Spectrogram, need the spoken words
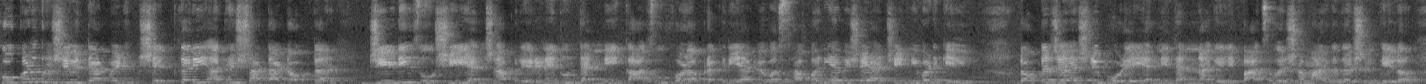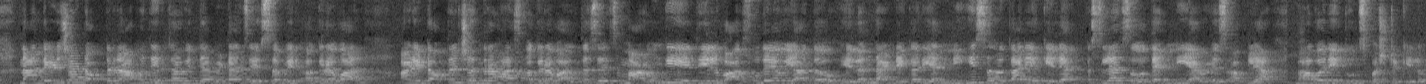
कोकण कृषी विद्यापीठ शेतकरी अधिष्ठाता डॉक्टर जी डी जोशी यांच्या प्रेरणेतून त्यांनी काजू फळ प्रक्रिया व्यवस्थापन या विषयाची निवड केली. डॉक्टर जयश्री भोळे यांनी त्यांना गेली पाच वर्ष मार्गदर्शन केलं. नांदेडच्या डॉक्टर रामतीर्थ विद्यापीठाचे समीर अग्रवाल आणि डॉक्टर चंद्रहास अग्रवाल तसेच माळुंगी येथील वासुदेव यादव हेलन दांडेकर यांनीही सहकार्य केल्या असल्याचं त्यांनी यावेळेस आपल्या भावनेतून स्पष्ट केलं.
